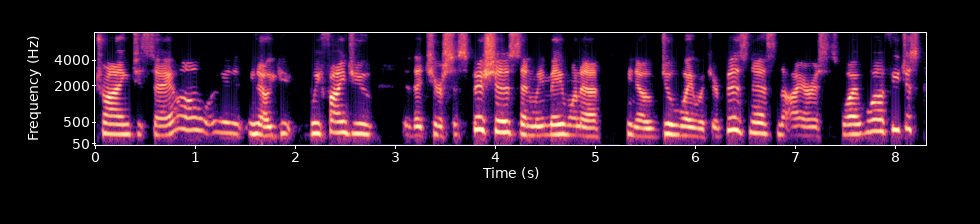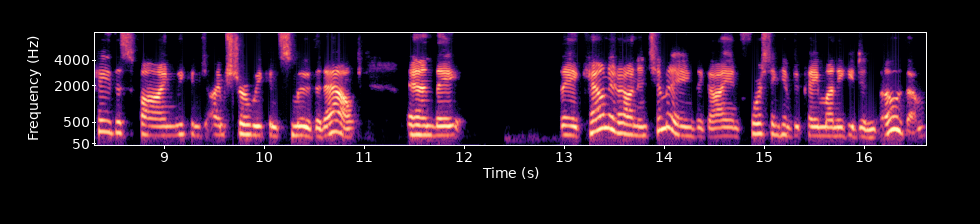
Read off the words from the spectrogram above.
trying to say, oh, you know, you, we find you that you're suspicious, and we may want to, you know, do away with your business. And the IRS is why, well, if you just pay this fine, we can. I'm sure we can smooth it out. And they they counted on intimidating the guy and forcing him to pay money he didn't owe them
